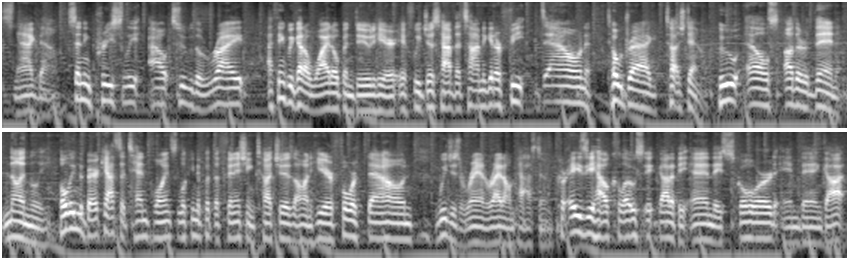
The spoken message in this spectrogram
Snag down. Sending Priestley out to the right. I think we got a wide open dude here if we just have the time to get our feet down. Toe drag, touchdown. Who else other than Nunley? Holding the Bearcats to 10 points, looking to put the finishing touches on here. Fourth down we just ran right on past him. Crazy how close it got at the end. They scored and then got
